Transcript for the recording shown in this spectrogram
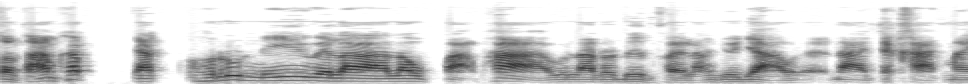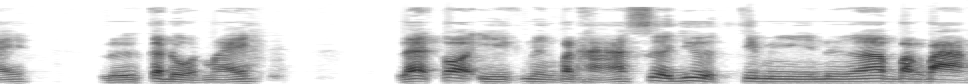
สอบถามครับจากรุ่นนี้เวลาเราปะผ้าเวลาเราเดินถอยหลังยาวๆได้จะขาดไหมหรือกระโดดไหมและก็อีกหนึ่งปัญหาเสื้อยืดที่มีเนื้อบาง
